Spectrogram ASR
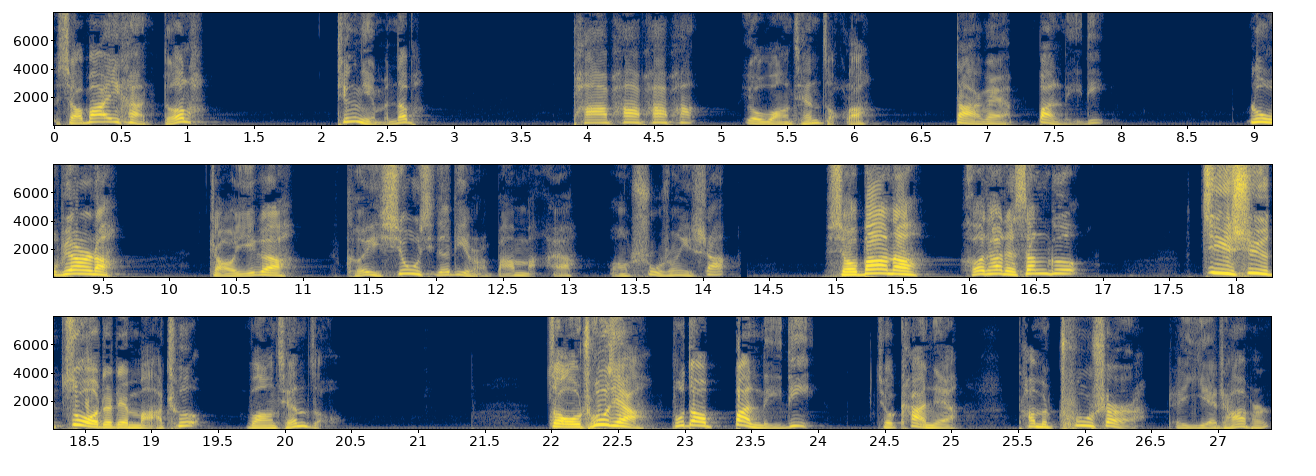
小八一看，得了，听你们的吧，啪啪啪啪，又往前走了，大概半里地。路边呢，找一个可以休息的地方，把马呀往树上一杀。小八呢和他的三哥继续坐着这马车往前走。走出去啊，不到半里地，就看见啊，他们出事儿啊，这野茶棚，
